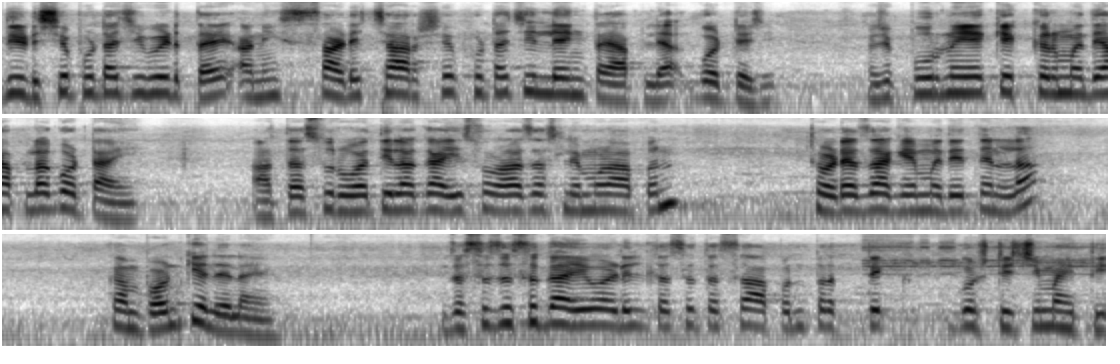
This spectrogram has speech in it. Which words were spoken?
दीडशे फुटाची विडत आहे आणि साडेचारशे फुटाची लेंथ आहे आपल्या गोट्याची. म्हणजे पूर्ण एक एकरमध्ये आपला गोटा आहे. आता सुरुवातीला गाई सोळाच असल्यामुळं आपण थोड्या जागेमध्ये त्यांना कंपाऊंड केलेलं आहे. जसं जसं गाई वाढेल तसं तसं आपण प्रत्येक गोष्टीची माहिती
